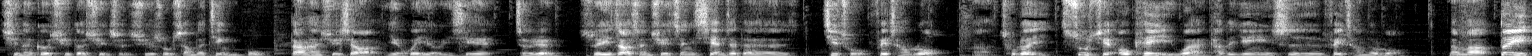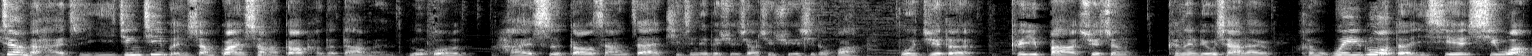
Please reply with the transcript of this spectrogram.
去能够取得学学术上的进步。当然，学校也会有一些责任，所以造成学生现在的基础非常弱啊。除了数学 OK 以外，他的英语是非常的弱。那么，对于这样的孩子，已经基本上关上了高考的大门。如果还是高三在体制内的学校去学习的话，我觉得可以把学生可能留下来很微弱的一些希望，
